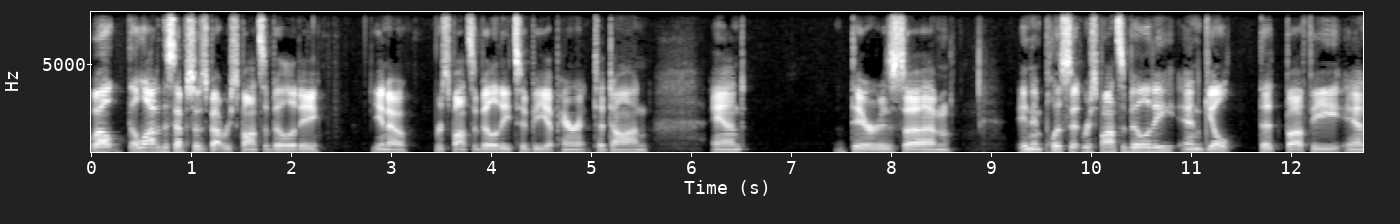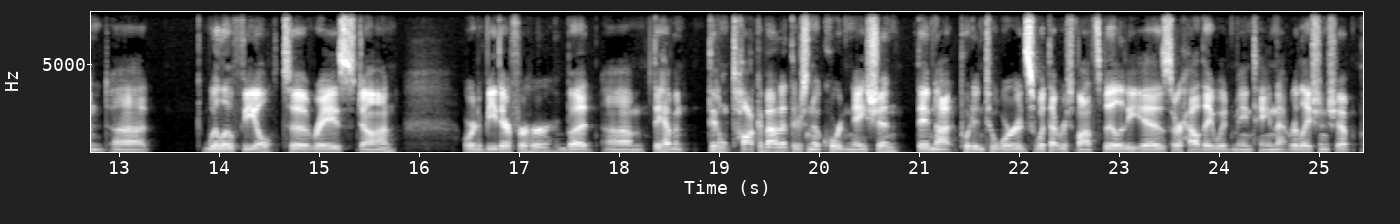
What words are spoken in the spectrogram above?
Well, a lot of this episode is about responsibility, you know, responsibility to be a parent to Dawn. And there is um, an implicit responsibility and guilt that Buffy and uh, Willow feel to raise Dawn or to be there for her, but um, they haven't. They don't talk about it. There's no coordination. They have not put into words what that responsibility is or how they would maintain that relationship.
